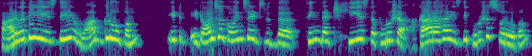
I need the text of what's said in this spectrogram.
Parvati is the Vagrupam it it also coincides with the thing that he is the purusha akaraha is the purusha swarupam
